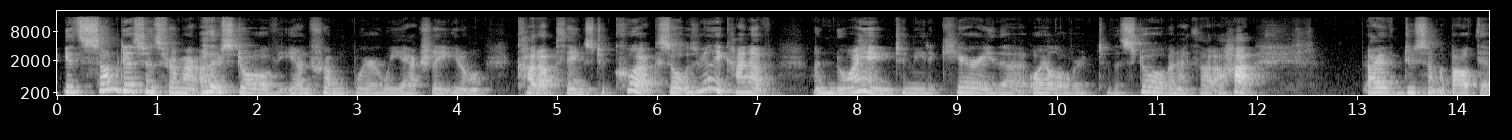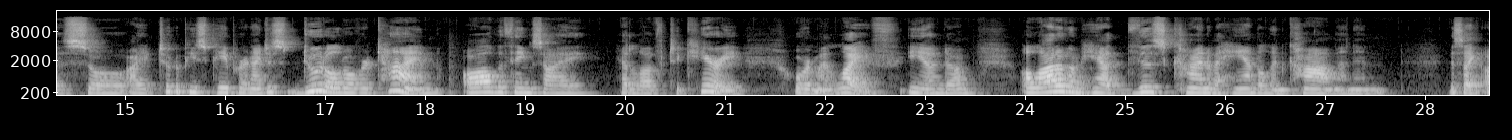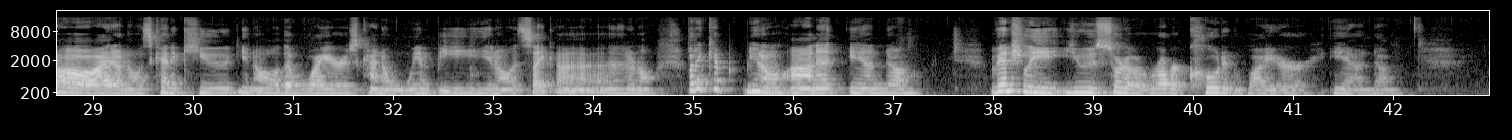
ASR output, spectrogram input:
it's some distance from our other stove and from where we actually, you know, cut up things to cook. So it was really kind of annoying to me to carry the oil over to the stove. And I thought, aha, I have to do something about this. So I took a piece of paper and I just doodled over time all the things I had loved to carry over my life. And um, a lot of them had this kind of a handle in common. And it's like, oh, I don't know, it's kind of cute, you know, the wire is kind of wimpy, you know, it's like, uh, I don't know. But I kept, you know, on it and um, eventually used sort of a rubber coated wire and um,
